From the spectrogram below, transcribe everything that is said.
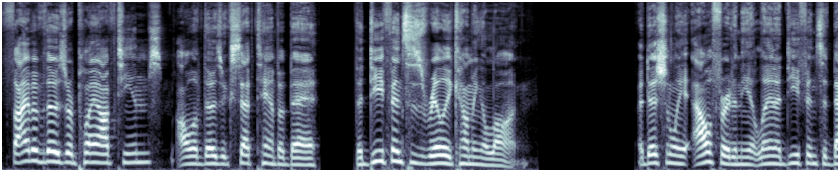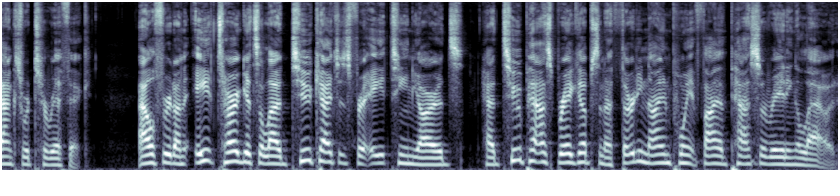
Five of those are playoff teams, all of those except Tampa Bay. The defense is really coming along. Additionally, Alford and the Atlanta defensive backs were terrific. Alford, on eight targets, allowed two catches for 18 yards, had two pass breakups, and a 39.5 passer rating allowed.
